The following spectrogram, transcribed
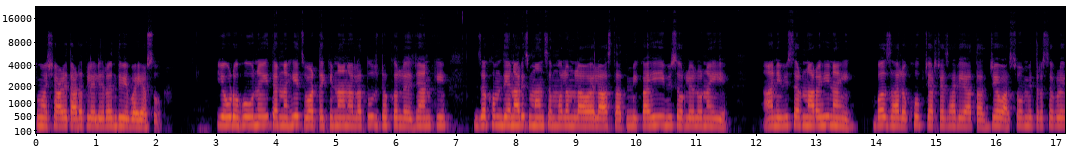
किंवा शाळेत अडकलेले रणदेवीबाई असो. एवढं होऊनही त्यांना हेच वाटतं की नानाला तूच ढकललंय. जानकी जखम देणारीच माणसं मलम लावायला असतात. मी काहीही विसरलेलो नाही आहे आणि विसरणारही नाही. बस झालं खूप चर्चा झाली आता जेव्हा सौमित्र सगळे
